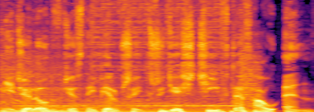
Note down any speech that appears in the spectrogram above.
W niedzielę o 21.30 w TVN.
